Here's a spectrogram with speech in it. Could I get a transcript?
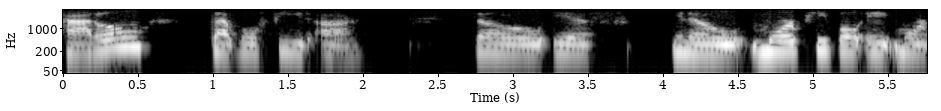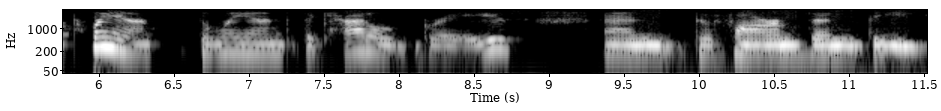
cattle that will feed us. So if, you know, more people ate more plants, the land the cattle graze and the farms and the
